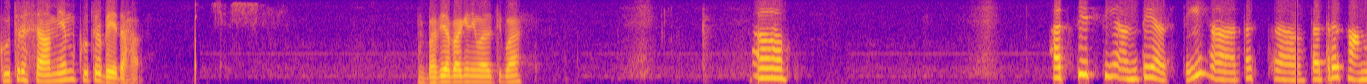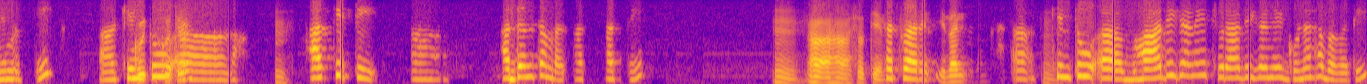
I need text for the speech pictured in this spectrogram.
कुत्र साम्यं, कुत्र भेदः? भव्या भगिनी वदति वा? अस्ति इति अन्ते अस्ति तत् तत्र साम्यमस्ति किन्तु हम्म। अस्ति इति अदन्तम् अस्ति। हम्म, इदानीं हम्म। किन्तु भादिगणे चुरादिगणे गुणः भवति।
